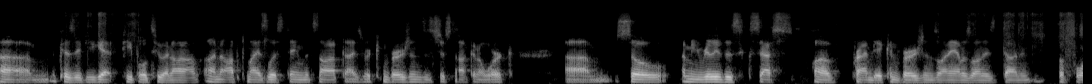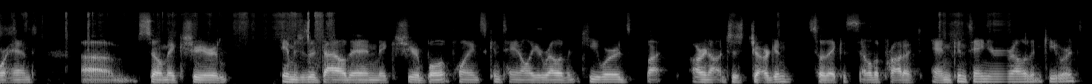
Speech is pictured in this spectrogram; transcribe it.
um, because if you get people to an unoptimized listing that's not optimized for conversions, it's just not going to work. Um, so, I mean, really, the success of Prime Day conversions on Amazon is done beforehand. Um, so, make sure your images are dialed in, make sure your bullet points contain all your relevant keywords, but are not just jargon, so they can sell the product and contain your relevant keywords.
